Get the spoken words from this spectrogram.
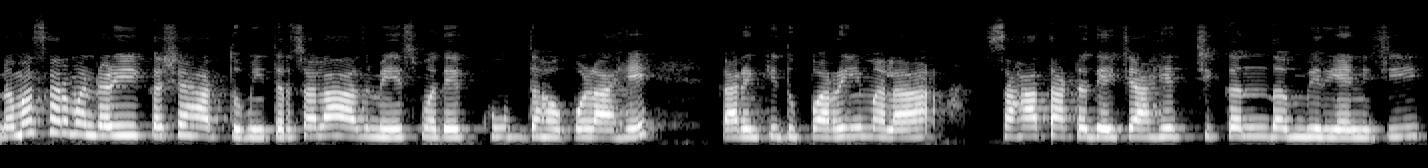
नमस्कार मंडळी कशा आहात तुम्ही? तर चला आज मेसमध्ये खूप धावपळ आहे. कारण की दुपारी मला सहा ताटं द्यायची आहेत. चिकन दम बिर्याणीची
